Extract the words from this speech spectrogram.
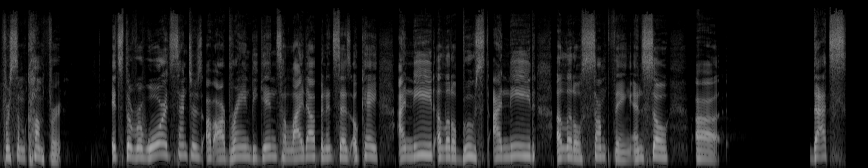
for some comfort. It's the reward centers of our brain begin to light up and it says, okay, I need a little boost. I need a little something. And so uh, that's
